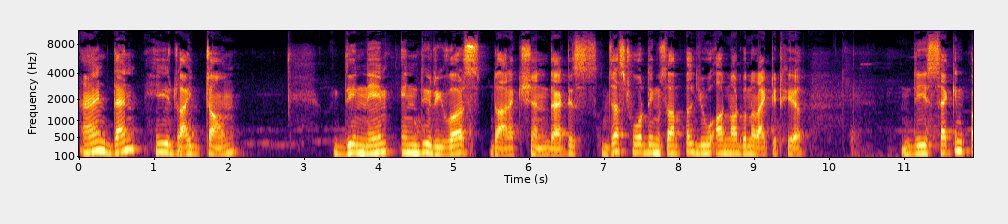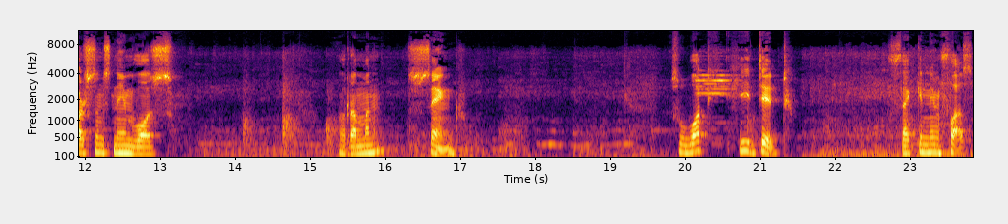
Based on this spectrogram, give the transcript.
And then he write down the name in the reverse direction. That is just for the example you are not going to write it here. The second person's name was Raman Singh. So what he did, second name first,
